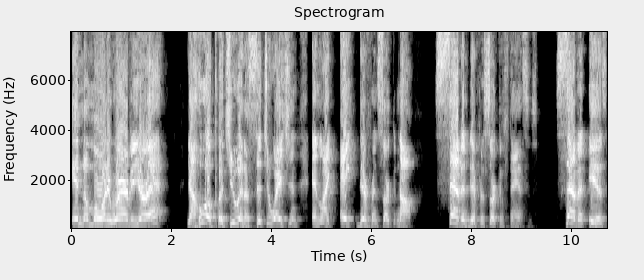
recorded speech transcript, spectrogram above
in the morning, wherever you're at. Yahuwah put you in a situation in like eight different circum, no, seven different circumstances. Seven is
